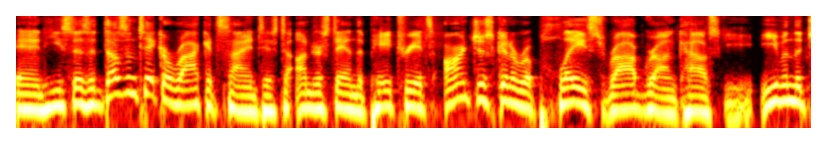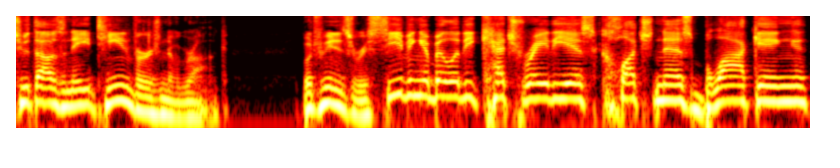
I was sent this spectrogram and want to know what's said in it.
And he says it doesn't take a rocket scientist to understand the Patriots aren't just going to replace Rob Gronkowski, even the 2018 version of Gronk. Between his receiving ability, catch radius, clutchness, blocking,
